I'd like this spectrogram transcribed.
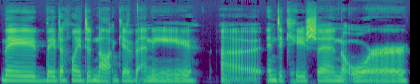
they they definitely did not give any uh, indication or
